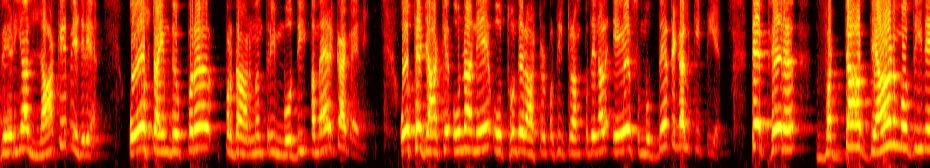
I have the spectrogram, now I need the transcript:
ਬੇੜੀਆਂ ਲਾ ਕੇ ਭੇਜ ਰਿਹਾ ਉਸ ਟਾਈਮ ਦੇ ਉੱਪਰ ਪ੍ਰਧਾਨ ਮੰਤਰੀ ਮੋਦੀ ਅਮਰੀਕਾ ਗਏ ਨੇ। ਉੱਥੇ ਜਾ ਕੇ ਉਹਨਾਂ ਨੇ ਉੱਥੋਂ ਦੇ ਰਾਸ਼ਟਰਪਤੀ ਟਰੰਪ ਦੇ ਨਾਲ ਇਸ ਮੁੱਦੇ ਤੇ ਗੱਲ ਕੀਤੀ ਹੈ। ਤੇ ਫਿਰ ਵੱਡਾ ਬਿਆਨ ਮੋਦੀ ਨੇ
